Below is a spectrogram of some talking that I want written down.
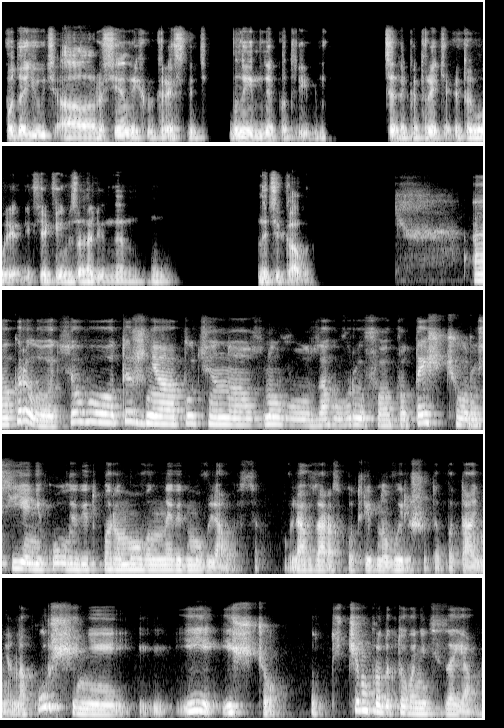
подають, а росіяни їх викреслять. Вони їм не потрібні. Це така третя категорія, них, яким взагалі не, ну, не цікаво. Е, Кирило, цього тижня Путін знову заговорив про те, що Росія ніколи від перемовин не відмовлялася. Мовляв, зараз потрібно вирішити питання на Курщині, і, і що? От чим продиктовані ці заяви?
